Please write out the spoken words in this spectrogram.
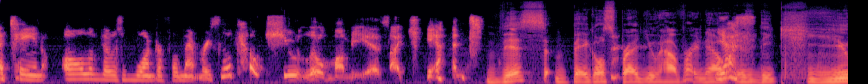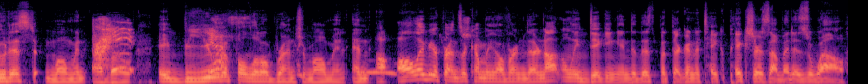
attain all of those wonderful memories. Look how cute little mummy is. I can't. This bagel spread you have right now yes. is the cutest moment ever. A beautiful yes. little brunch moment. And uh, all of your friends are coming over and they're not only digging into this, but they're going to take pictures of it as well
